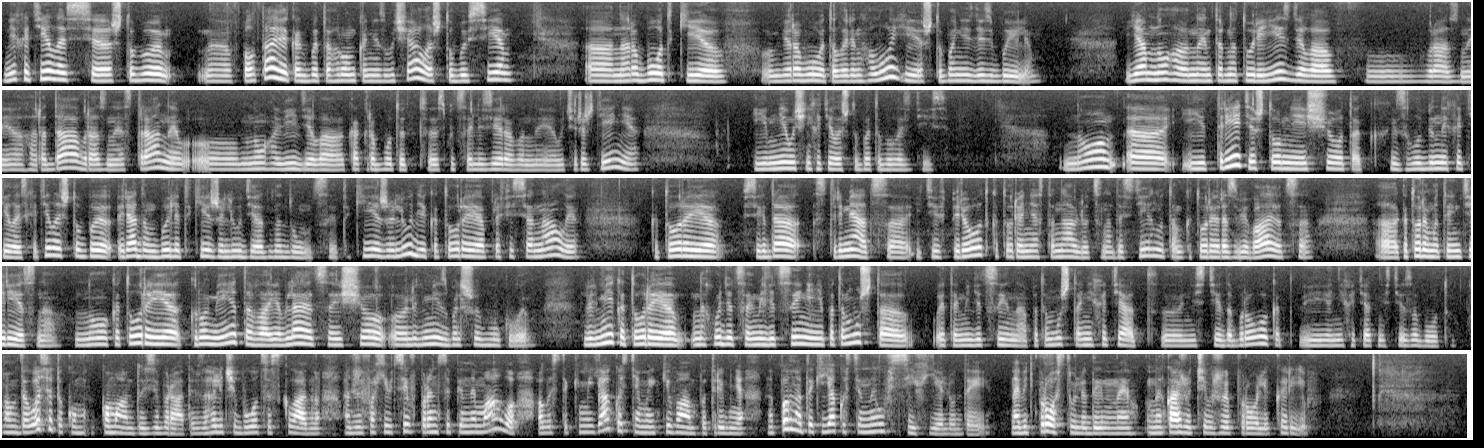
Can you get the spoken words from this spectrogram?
Мне хотелось, э, чтобы э, в Полтаве, как бы это громко не звучало, чтобы все э, наработки мировой таларингологии, чтобы они здесь были. Я много на интернатуре ездила в, разные города, в разные страны, много видела, как работают специализированные учреждения, и мне очень хотелось, чтобы это было здесь. Но э, и третье, что мне еще так из глубины хотелось, хотелось, чтобы рядом были такие же люди-однодумцы, такие же люди, которые профессионалы, которые всегда стремятся идти вперед, которые не останавливаются на достигнутом, которые развиваются, э, которым это интересно, но которые, кроме этого, являются еще э, людьми с большой буквы, людьми, которые находятся в медицине не потому, что это медицина, а потому что они хотят э, нести добро кот- и они хотят нести заботу. Вам вдалося таку команду зібрати? Взагалі, чи було це складно? Адже фахівців, в принципі, немало, але з такими якостями, які вам потрібні, напевно, такі якості не у всіх є людей. Навіть просто у людей, не, не кажучи вже про лікарів.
